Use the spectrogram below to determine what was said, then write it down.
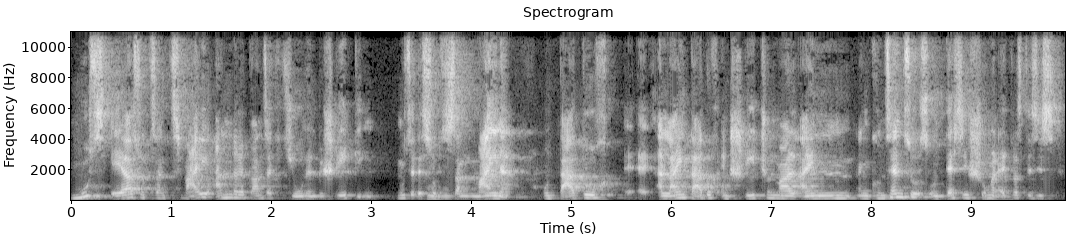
muss er sozusagen zwei andere Transaktionen bestätigen, muss er das mhm. sozusagen meinen. Und dadurch, äh, allein dadurch entsteht schon mal ein, ein Konsensus. Und das ist schon mal etwas, das ist,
